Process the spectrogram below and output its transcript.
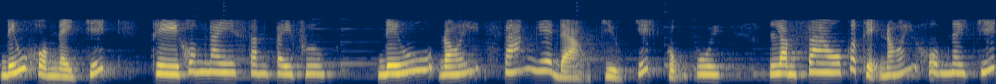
Nếu hôm nay chết, thì hôm nay sanh Tây Phương. Nếu nói sáng nghe đạo, chiều chết cũng vui. Làm sao có thể nói hôm nay chết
